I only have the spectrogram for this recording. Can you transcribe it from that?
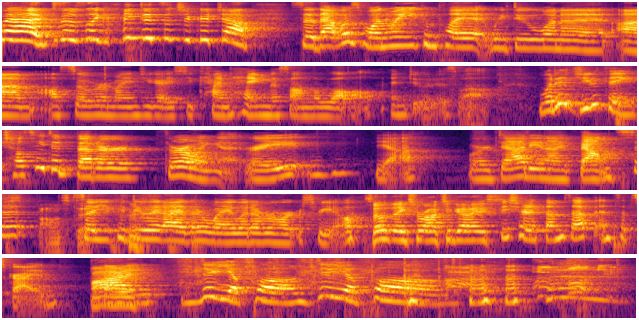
mad because I was like, I did such a good job. So that was one way you can play it. We do want to um, also remind you guys you can hang this on the wall and do it as well. What did you think? Chelsea did better throwing it, right? Yeah. Where Daddy and I bounced it. Bounced it. So you can do it either way, whatever works for you. So thanks for watching, guys. Be sure to thumbs up and subscribe. Bye. Do your pong, do your pong.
